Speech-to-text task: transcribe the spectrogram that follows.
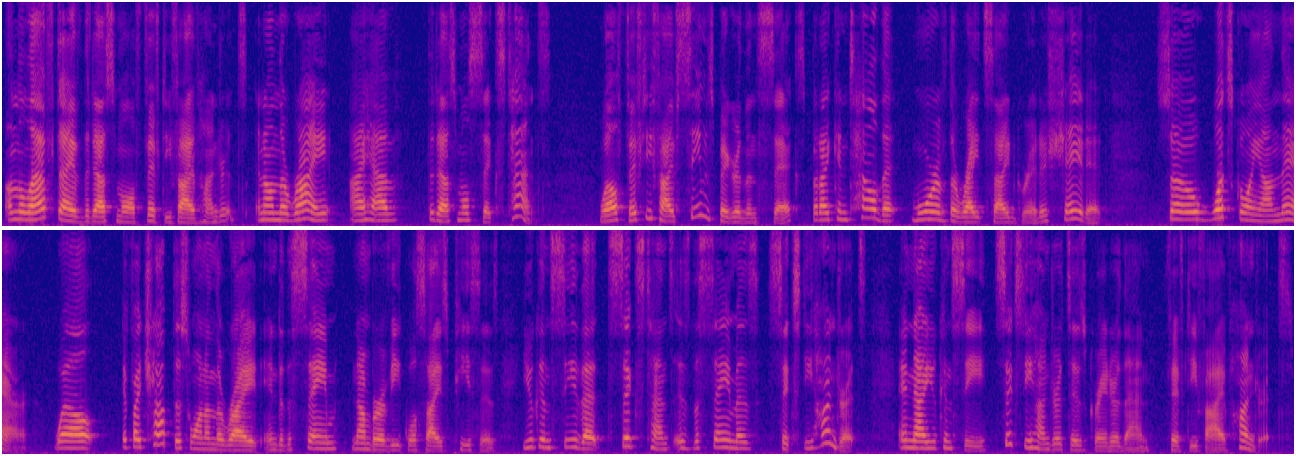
On the left, I have the decimal 55 hundredths, and on the right, I have the decimal 6 tenths. Well, 55 seems bigger than 6, but I can tell that more of the right side grid is shaded. So what's going on there? Well, if I chop this one on the right into the same number of equal sized pieces, you can see that 6 tenths is the same as 60 hundredths. And now you can see 60 hundredths is greater than 55 hundredths.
